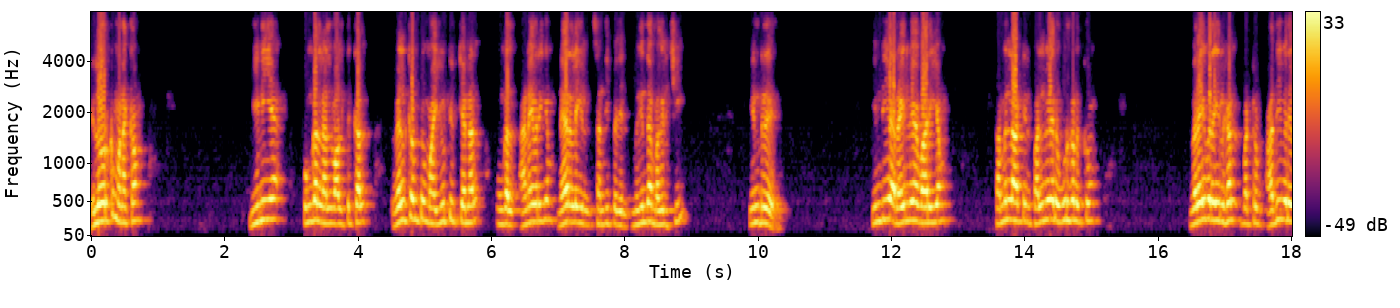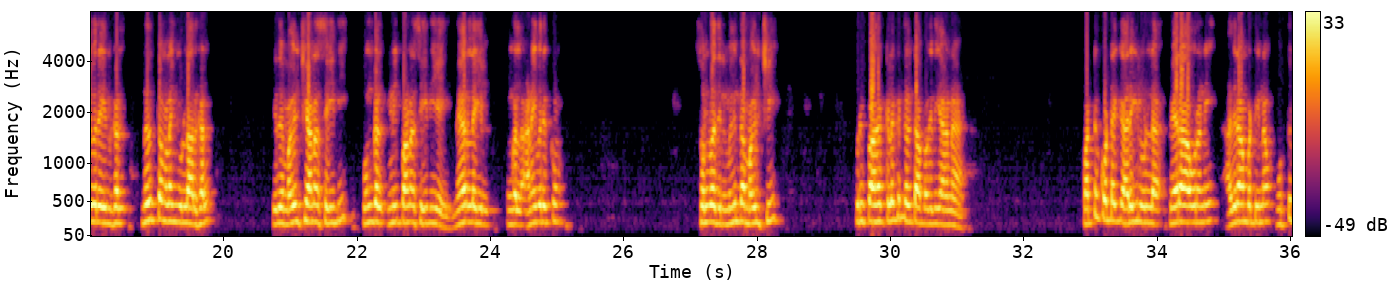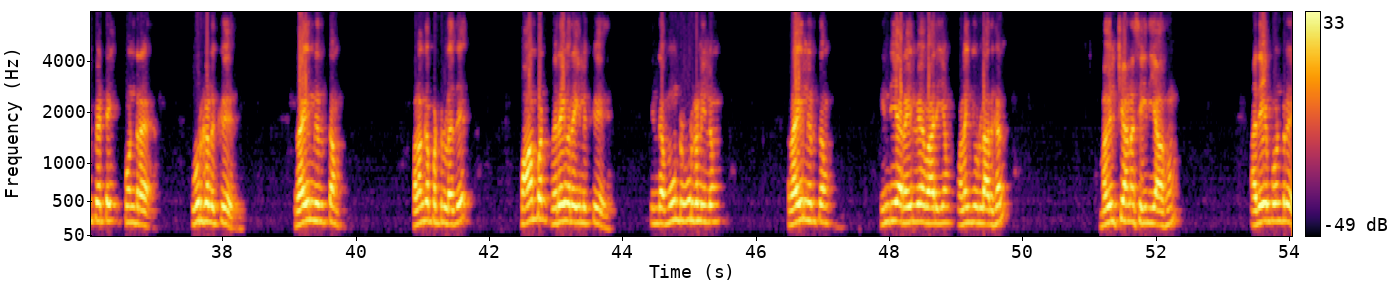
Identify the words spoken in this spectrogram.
எல்லோருக்கும் வணக்கம். இனிய பொங்கல் நல்வாழ்த்துக்கள். Welcome to my YouTube channel உங்கள் அனைவரையும் நேரலையில் சந்திப்பதில் மிகுந்த மகிழ்ச்சி. இன்று இந்திய ரயில்வே வாரியம் தமிழ்நாட்டில் பல்வேறு ஊர்களுக்கும் விரைவு ரயில்கள் மற்றும் அதிவிரைவு ரயில்கள் நிறுத்தம் வழங்கியுள்ளார்கள். இது மகிழ்ச்சியான செய்தி. பொங்கல் இனிப்பான செய்தியை நேரலையில் உங்கள் அனைவருக்கும் சொல்வதில் மிகுந்த மகிழ்ச்சி. குறிப்பாக கிழக்கு டெல்டா பகுதியான பட்டுக்கோட்டைக்கு அருகில் உள்ள பேராவூரணி அதிராம்பட்டினம் முத்துப்பேட்டை போன்ற ஊர்களுக்கு ரயில் நிறுத்தம் வழங்கப்பட்டுள்ளது. பாம்பன் விரைவு ரயிலுக்கு இந்த மூன்று ஊர்களிலும் ரயில் நிறுத்தம் இந்திய ரயில்வே வாரியம் வழங்கியுள்ளார்கள். மகிழ்ச்சியான செய்தியாகும். அதே போன்று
